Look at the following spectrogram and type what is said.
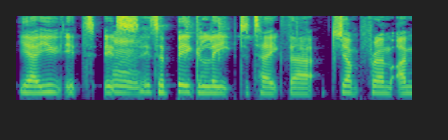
Yeah, you it's it's mm. it's a big leap to take that jump from I'm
